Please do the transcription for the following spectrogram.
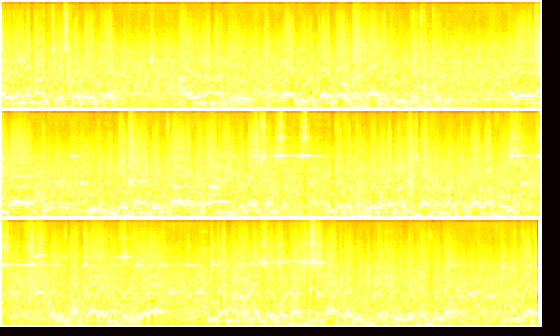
ఆ విధంగా మనం చేసుకోగలిగితే ఆ విధంగా మనకి జీవితాలు బాగుపడతాయనేటువంటి ఉద్దేశంతో. అదేవిధంగా ఈ ఎడ్యుకేషన్ అనేది చాలా ప్రధానమైనటువంటి అంశం. అంటే ఇప్పటికీ కూడా మనకి స్వాతంత్రం దాదాపు కొన్ని సంవత్సరాలు అయినప్పటికీ కూడా ఇంకా మనం డెబ్బై మూడు పర్సెంట్ దాటలేదు ఎడ్యుకేషన్ లిటరసీలో అంతేత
